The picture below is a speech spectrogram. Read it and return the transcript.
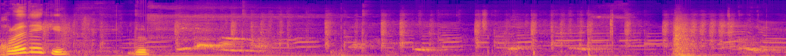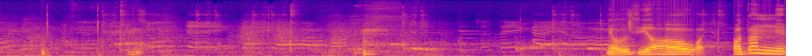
kolay değil ki. Dur. Ya öf ya adam mı?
